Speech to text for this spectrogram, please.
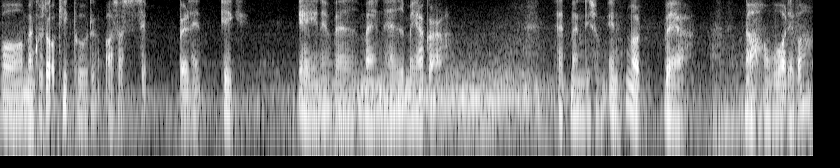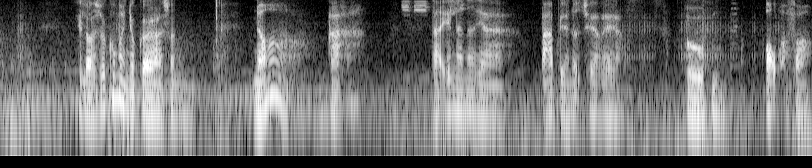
Hvor man kunne stå og kigge på det, og så simpelthen ikke ane, hvad man havde med at gøre. At man ligesom enten måtte være, nå, whatever. Eller så kunne man jo gøre sådan, nå, aha, der er et eller andet, jeg bare bliver nødt til at være åben overfor,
